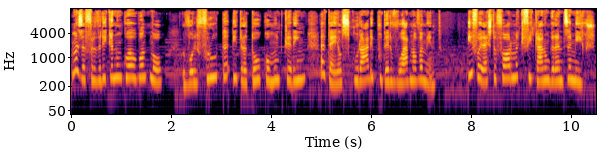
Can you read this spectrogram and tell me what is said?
Mas a Frederica nunca o abandonou. Levou-lhe fruta e tratou-o com muito carinho até ele se curar e poder voar novamente. E foi desta forma que ficaram grandes amigos.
